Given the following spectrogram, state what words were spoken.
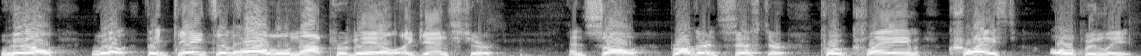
will, will, the gates of hell will not prevail against her. And so, brother and sister, proclaim Christ openly.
